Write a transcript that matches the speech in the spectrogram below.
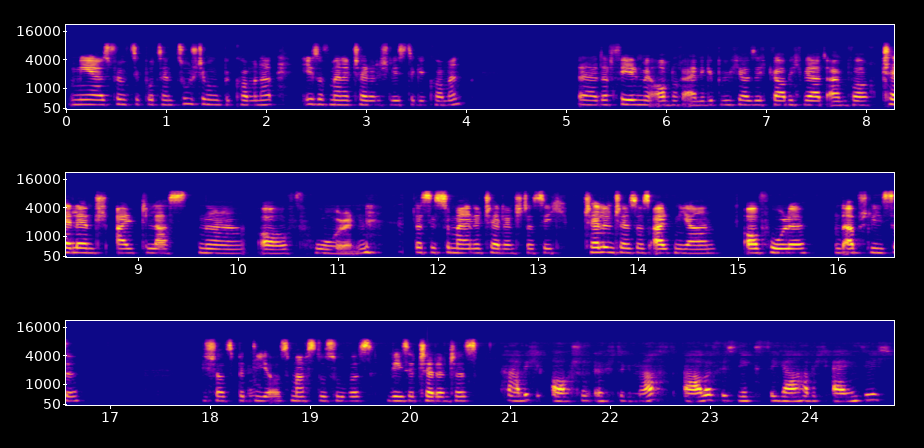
mehr als 50% Zustimmung bekommen hat, ist auf meine Challenge-Liste gekommen. Äh, da fehlen mir auch noch einige Bücher. Also ich glaube, ich werde einfach Challenge-Altlasten aufholen. Das ist so meine Challenge, dass ich Challenges aus alten Jahren aufhole und abschließe. Wie schaut es bei dir aus? Machst du sowas? Lese-Challenges? Habe ich auch schon öfter gemacht, aber fürs nächste Jahr habe ich eigentlich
